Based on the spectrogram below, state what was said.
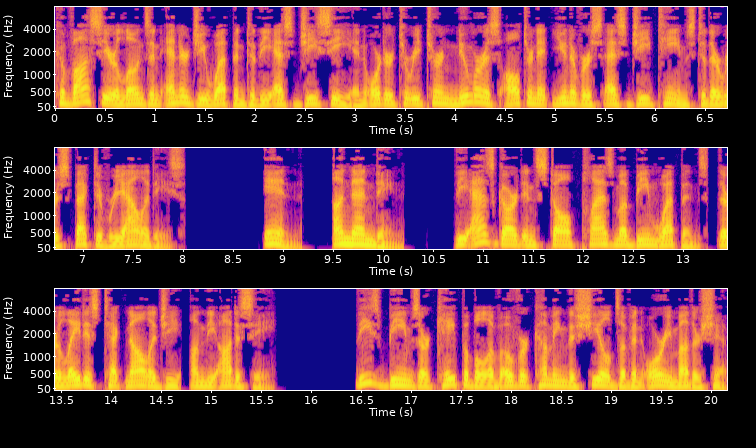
Kvasir loans an energy weapon to the SGC in order to return numerous alternate universe SG teams to their respective realities. In Unending, the Asgard install plasma beam weapons, their latest technology, on the Odyssey. These beams are capable of overcoming the shields of an Ori mothership.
